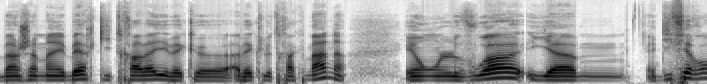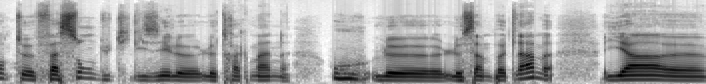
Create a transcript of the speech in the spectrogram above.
Benjamin Hébert qui travaille avec, avec le Trackman. Et on le voit, il y a hum, différentes façons d'utiliser le, Trackman ou le, le Lab. Il y a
